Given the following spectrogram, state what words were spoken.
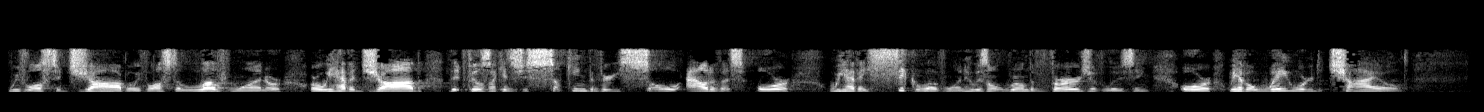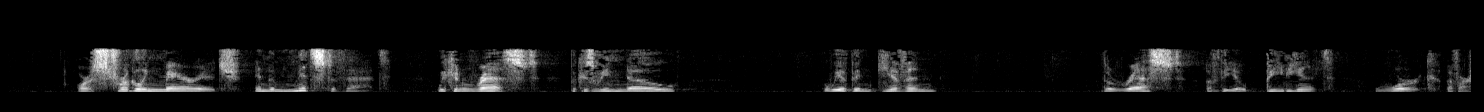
we've lost a job or we've lost a loved one or, or we have a job that feels like it's just sucking the very soul out of us, or we have a sick loved one who is on, we're on the verge of losing, or we have a wayward child, or a struggling marriage, in the midst of that, we can rest because we know we have been given the rest of the obedient work of our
